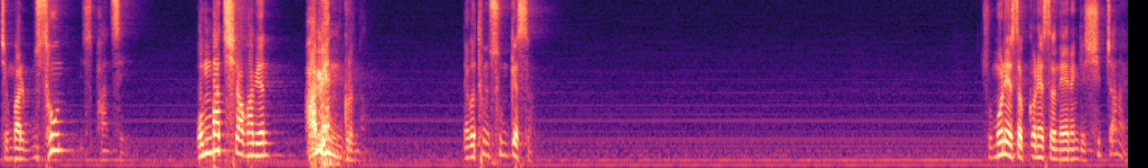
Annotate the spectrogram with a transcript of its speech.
정말 무서운 스판스. 몸 바치라고 하면 아멘 그런다. 내 같으면 숨겠어. 주머니에서 꺼내서 내는 게 쉽잖아요.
